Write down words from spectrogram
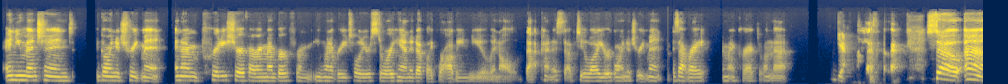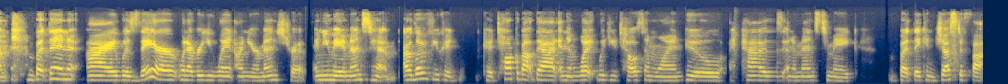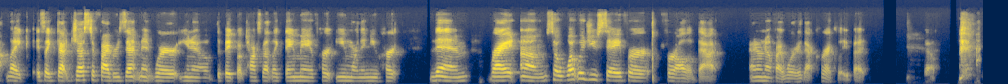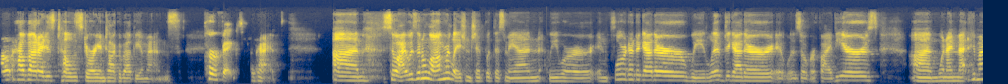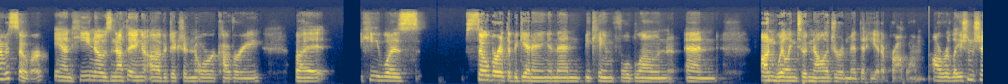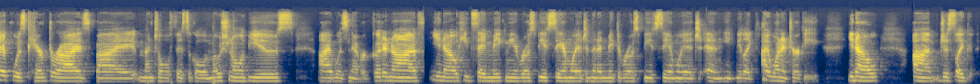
And you mentioned going to treatment. And I'm pretty sure if I remember from you, whenever you told your story, he ended up like robbing you and all that kind of stuff too while you were going to treatment. Is that right? Am I correct on that? Yeah. So, um, but then I was there whenever you went on your men's trip and you made amends to him. I would love if you could could talk about that and then what would you tell someone who has an amends to make but they can justify like it's like that justified resentment where you know the big book talks about like they may have hurt you more than you hurt them right um so what would you say for for all of that I don't know if I worded that correctly, but yeah. how, how about I just tell the story and talk about the amends? Perfect. Okay. Um, so I was in a long relationship with this man. We were in Florida together. We lived together. It was over five years. Um, when I met him, I was sober, and he knows nothing of addiction or recovery, but he was sober at the beginning and then became full blown and unwilling to acknowledge or admit that he had a problem. Our relationship was characterized by mental, physical, emotional abuse. I was never good enough. You know, he'd say, Make me a roast beef sandwich. And then I'd make the roast beef sandwich. And he'd be like, I wanted turkey. You know, um, just like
